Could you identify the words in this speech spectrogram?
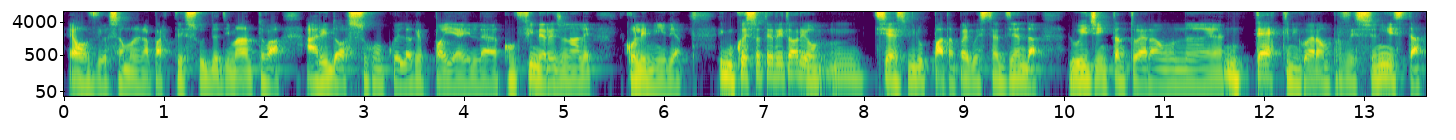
è ovvio, siamo nella parte sud di Mantova, a ridosso con quello che poi è il confine regionale con l'Emilia. In questo territorio mh, mm, si è sviluppata poi questa azienda. Luigi intanto era un, eh, un, tecnico, era un professionista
